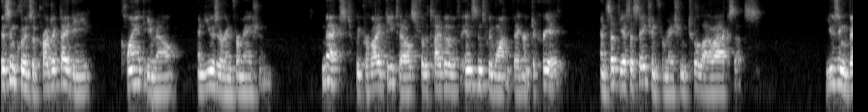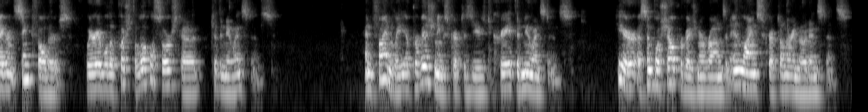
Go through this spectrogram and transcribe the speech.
This includes the project ID, client email, and user information. Next, we provide details for the type of instance we want Vagrant to create, and set the SSH information to allow access. Using Vagrant synced folders, we're able to push the local source code to the new instance. And finally, a provisioning script is used to create the new instance, here, a simple shell provisioner runs an inline script on the remote instance.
